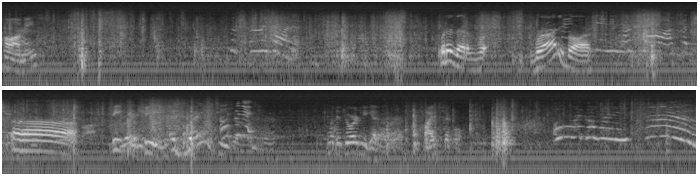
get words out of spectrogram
Tommy's. Put furs on it. What is that? A va- variety bar? Give me more sauce. I need it. Ah. Beef and cheese. It's raining Open it. What did Georgie get for her? Bicycle. Oh, I got one of these too.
